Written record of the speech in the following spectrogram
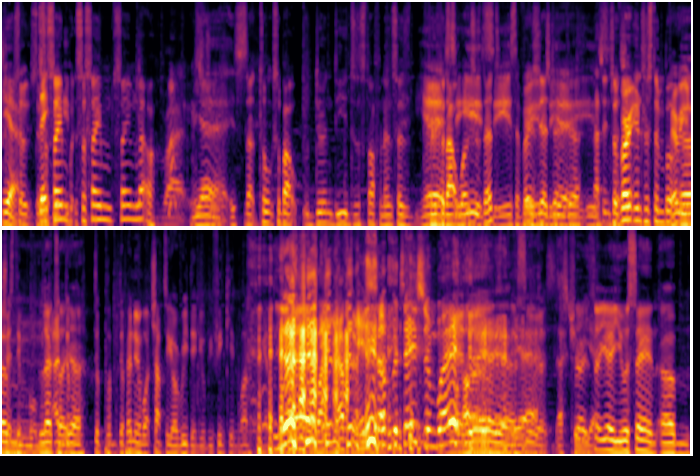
Yeah, So- so It's the same. It's the same same letter Right. it's yeah, true. it's that talks about doing deeds and stuff, and then says Yes, faith without it works is is. dead. It is a very Yeah, yeah, yeah, yeah. it That's it's a very interesting book. Very um, interesting book. Letter, And the- yeah. Dep- depending on what chapter you're reading, you'll be thinking one thing. and- Yeah. but you have to. Interpretation, boy. Yeah, Oh, yeah, yeah, yeah, yeah, serious. That's So, true. Yeah, so yeah, you were saying um,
